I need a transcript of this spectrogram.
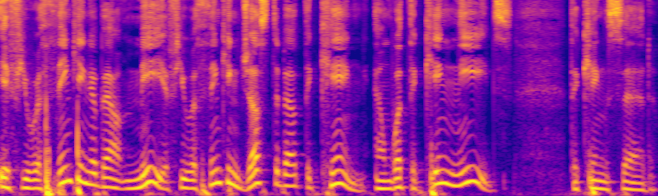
If you were thinking about me, if you were thinking just about the king and what the king needs, the king said,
